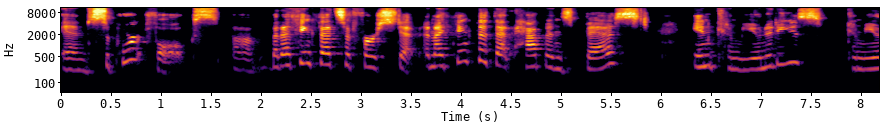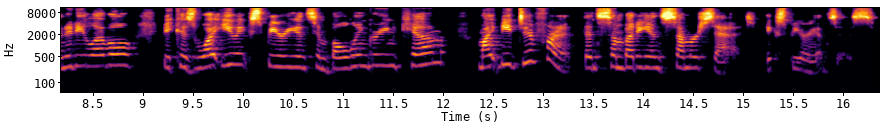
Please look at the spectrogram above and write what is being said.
and support folks. Um, but I think that's a first step. And I think that that happens best in communities community level because what you experience in Bowling Green, Kim, might be different than somebody in Somerset experiences.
